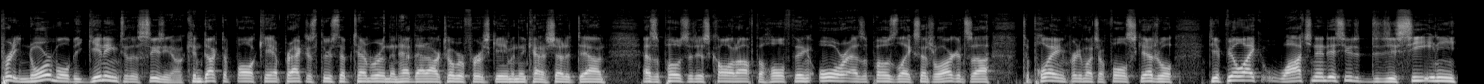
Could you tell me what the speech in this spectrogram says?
pretty normal beginning to the season. You know, conduct a fall camp practice through September and then have that October 1st game and then kind of shut it down as opposed to just calling off the whole thing or as opposed like Central Arkansas to playing pretty much a full schedule. Do you feel like watching NDSU, did you see any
